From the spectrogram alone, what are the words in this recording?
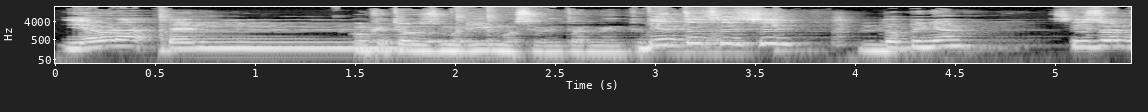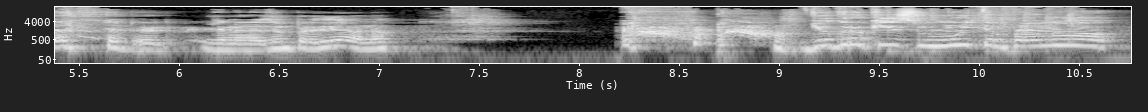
Y ahora el. Aunque todos morimos eventualmente. Y entonces, sí, tu opinión. ¿Sí son generación perdida o no? Yo creo que es muy temprano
